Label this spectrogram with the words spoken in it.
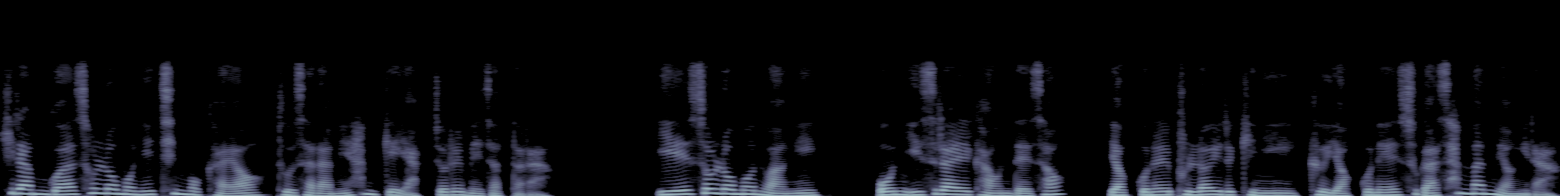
히람과 솔로몬이 친목하여 두 사람이 함께 약조를 맺었더라. 이에 솔로몬 왕이 온 이스라엘 가운데서 역군을 불러일으키니 그 역군의 수가 3만 명이라.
